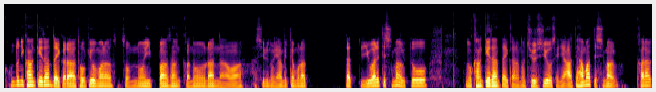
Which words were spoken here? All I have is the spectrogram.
本当に関係団体から東京マラソンの一般参加のランナーは走るのをやめてもらったと言われてしまうと、その関係団体からの中止要請に当てはまってしまうから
